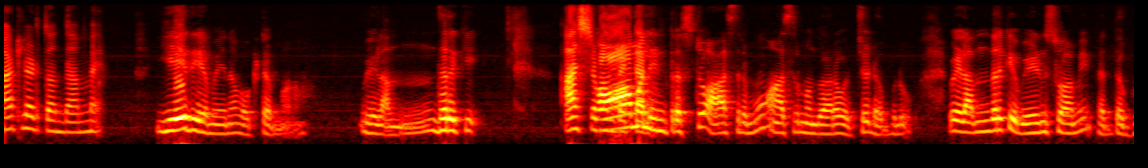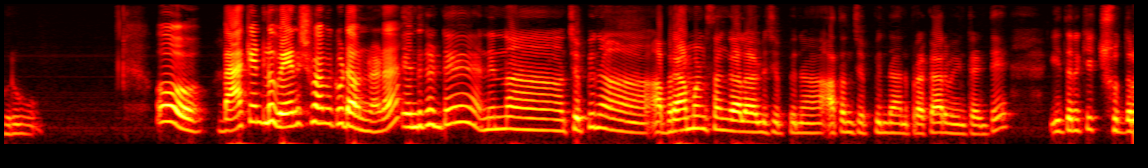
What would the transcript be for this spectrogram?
మాట్లాడుతోంది అమ్మాయి ఏది ఏమైనా ఒకటమ్మా వీళ్ళందరికీ ఆశ్రమం కామన్. ఇంట్రెస్ట్ ఆశ్రమం ఆశ్రమం ద్వారా వచ్చే డబ్బులు వీళ్ళందరికీ వేణుస్వామి పెద్ద గురువు ఓ బ్యాక్ ఎండ్లో వేణుస్వామి కూడా ఉన్నాడా? ఎందుకంటే నిన్న చెప్పిన ఆ బ్రాహ్మణ సంఘాల వాళ్ళు చెప్పిన అతను చెప్పిన దాని ప్రకారం ఏంటంటే ఇతనికి క్షుద్ర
